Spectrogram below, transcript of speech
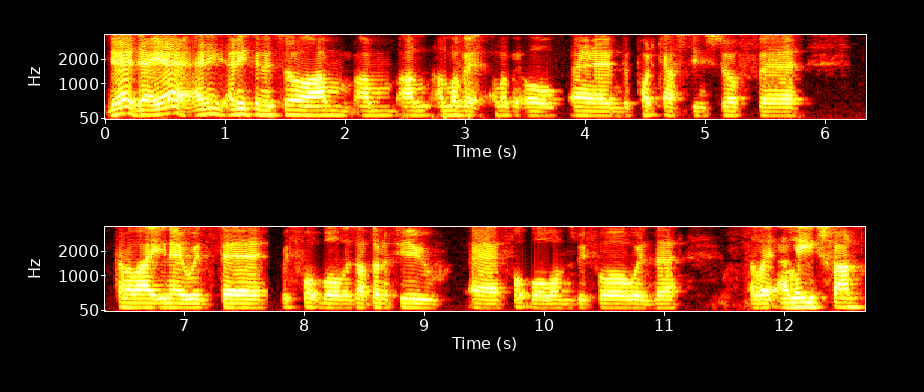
Yeah, yeah, any anything at all. I'm, I'm, I, love it. I love it all. Um, the podcasting stuff, uh, kind of like you know, with uh, with footballers. I've done a few uh, football ones before with uh, a, a Leeds fan.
